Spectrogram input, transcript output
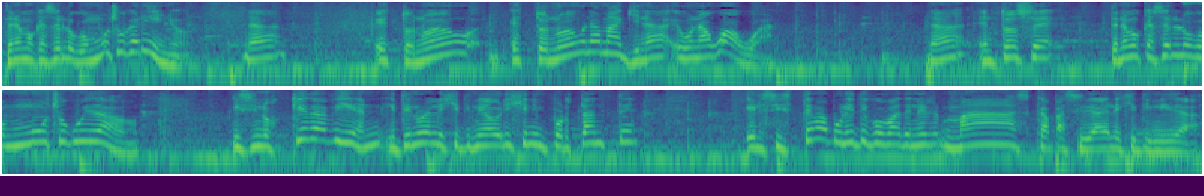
Tenemos que hacerlo con mucho cariño. Esto no, esto no es una máquina, es una guagua. Entonces, tenemos que hacerlo con mucho cuidado. Y si nos queda bien y tiene una legitimidad de origen importante, el sistema político va a tener más capacidad de legitimidad.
